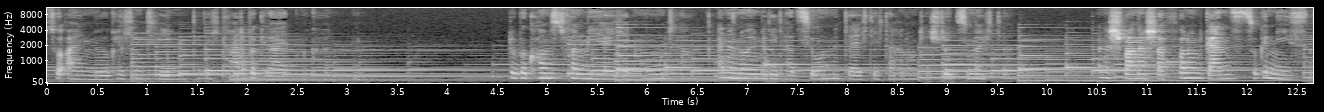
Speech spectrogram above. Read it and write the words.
zu allen möglichen Themen, die dich gerade begleiten könnten. Du bekommst von mir jeden Montag eine neue Meditation, mit der ich dich darin unterstützen möchte, deine Schwangerschaft voll und ganz zu genießen.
